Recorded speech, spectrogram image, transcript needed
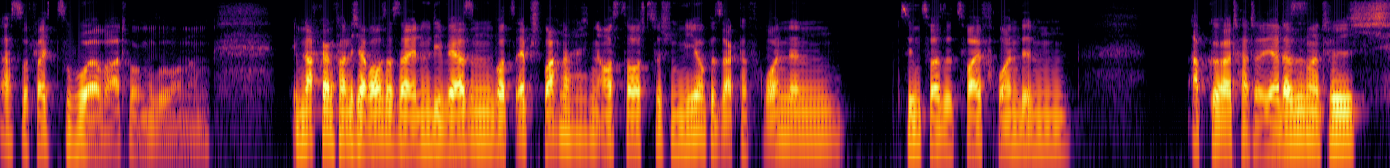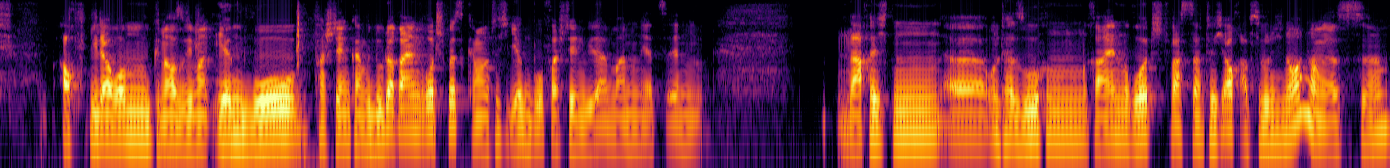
hast du vielleicht zu hohe Erwartungen. So, ne? Im Nachgang fand ich heraus, dass er in diversen WhatsApp-Sprachnachrichten austauscht zwischen mir und besagter Freundin, beziehungsweise zwei Freundinnen abgehört hatte. Ja, das ist natürlich auch wiederum, genauso wie man irgendwo verstehen kann, wie du da reingerutscht bist, kann man natürlich irgendwo verstehen, wie dein Mann jetzt in Nachrichten äh, untersuchen reinrutscht, was natürlich auch absolut nicht in Ordnung ist. Ne?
